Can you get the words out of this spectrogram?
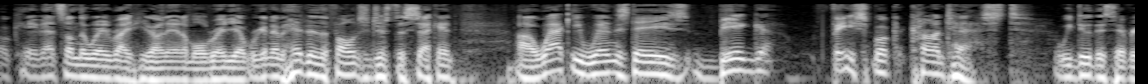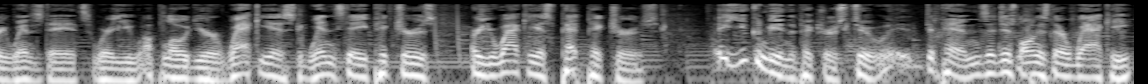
Okay, that's on the way right here on Animal Radio. We're going to head to the phones in just a second. Uh, Wacky Wednesday's big Facebook contest. We do this every Wednesday. It's where you upload your wackiest Wednesday pictures or your wackiest pet pictures. You can be in the pictures too. It depends, and as long as they're wacky,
